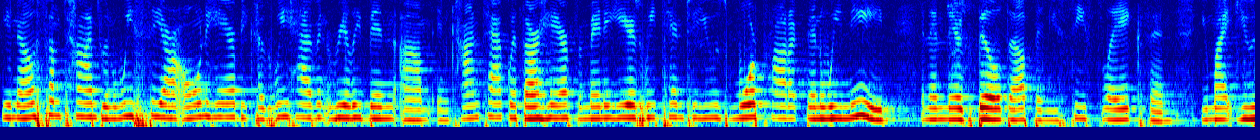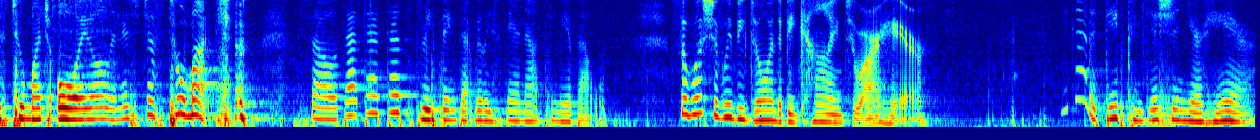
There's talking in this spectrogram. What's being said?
You know, sometimes when we see our own hair, because we haven't really been um, in contact with our hair for many years, we tend to use more product than we need and then there's buildup, and you see flakes, and you might use too much oil, and it's just too much. so that, that, that's three things that really stand out to me about. So what should we be doing to be kind to our hair? You got to deep condition your hair.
